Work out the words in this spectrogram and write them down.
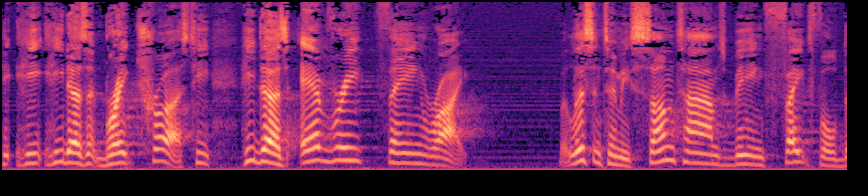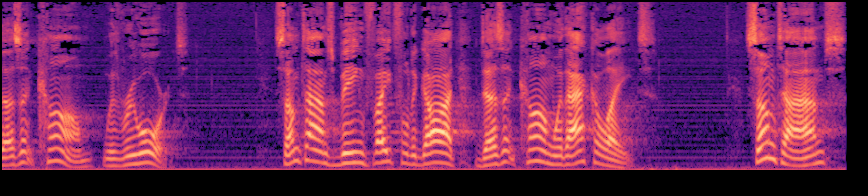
He, he, he doesn't break trust. He, he does everything right. But listen to me, sometimes being faithful doesn't come with rewards. Sometimes being faithful to God doesn't come with accolades. Sometimes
